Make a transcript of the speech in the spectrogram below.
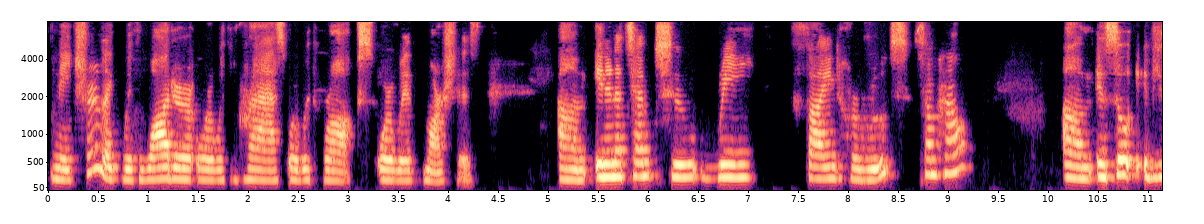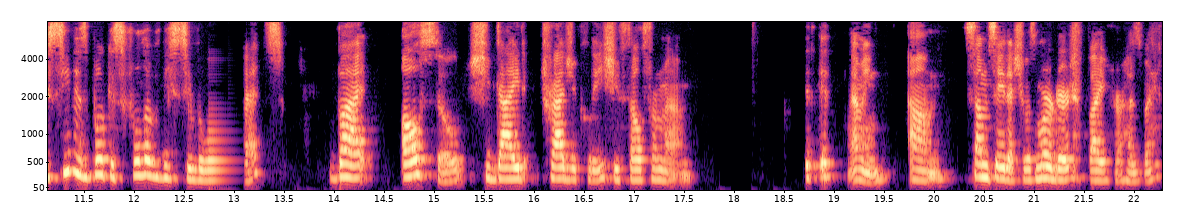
nature, like with water or with grass or with rocks or with marshes, um, in an attempt to re-find her roots somehow. Um, and so if you see this book is full of these silhouettes, but also she died tragically. She fell from a, it, it, I mean, um, some say that she was murdered by her husband.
